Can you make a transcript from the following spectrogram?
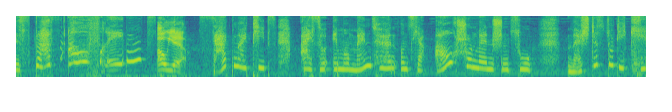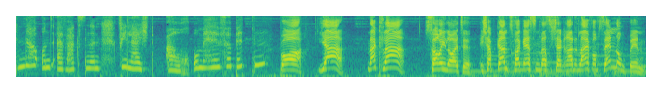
Ist das aufregend? Oh yeah. Sag mal, Pieps, also im Moment hören uns ja auch schon Menschen zu. Möchtest du die Kinder und Erwachsenen vielleicht auch um Hilfe bitten? Boah, ja, na klar. Sorry Leute, ich hab ganz vergessen, dass ich ja gerade live auf Sendung bin.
